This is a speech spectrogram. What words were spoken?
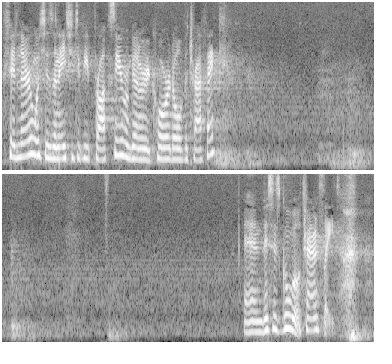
Fiddler, which is an HTTP proxy, we're going to record all the traffic. And this is Google Translate.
